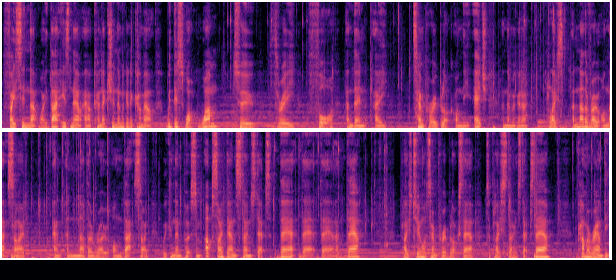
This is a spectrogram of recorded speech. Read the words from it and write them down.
facing that way. That is now our connection. Then we're going to come out with this walk. One two three four and then a temporary block on the edge. And then we're going to place another row on that side and another row on that side. We can then put some upside down stone steps there, there, there, and there. Place two more temporary blocks there to place stone steps there. Come around the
